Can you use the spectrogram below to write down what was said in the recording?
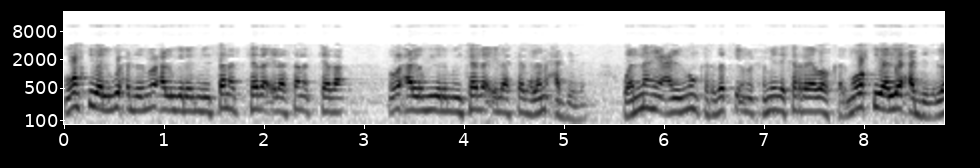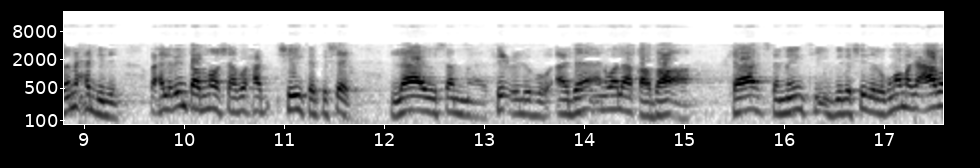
ma wqti baa lagu xadid ma waa lagu yihi min sanad kada ilaa sanad kada ma waxaa lagu yihi min kada ilaa kada lama xadidin والnahي can اlmunkar dadka inuu xumida ka reebo kale ma waqti baa loo xadidin looma xadidin waxa la intaad nooshaha waxaad sheegi karta sheeg laa yusamى ficluhu adاءa walaa qضاءa kaa samayntii gudashadii laguma magacaabo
